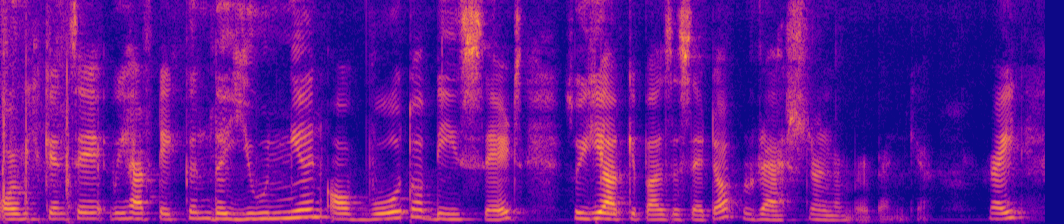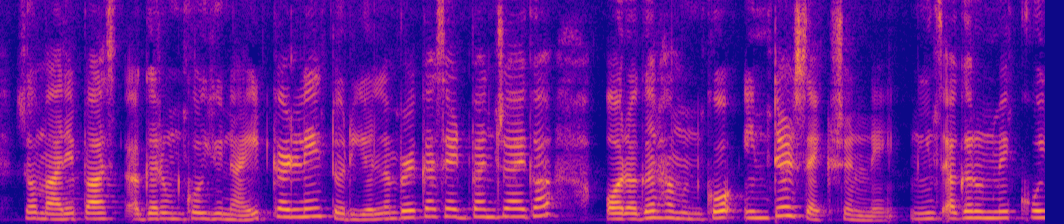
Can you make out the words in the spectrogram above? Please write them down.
और we can say we have taken the union of both of these sets so ये आपके पास the set of rational number बन गया। राइट सो हमारे पास अगर उनको यूनाइट कर लें तो रियल नंबर का सेट बन जाएगा और अगर हम उनको इंटरसेक्शन लें मींस अगर उनमें कोई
